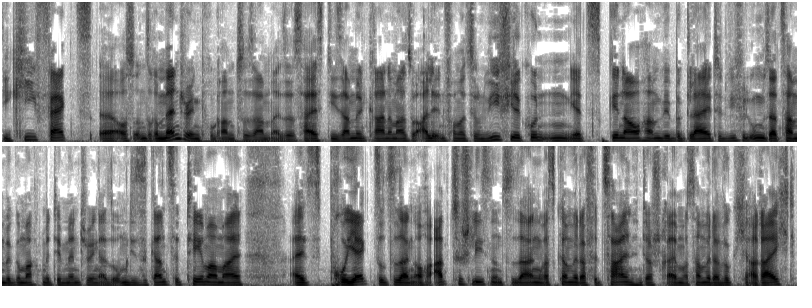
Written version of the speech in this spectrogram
die Key Facts äh, aus unserem Mentoring-Programm zusammen. Also das heißt, die sammelt gerade mal so alle Informationen, wie viel Kunden jetzt genau haben wir begleitet, wie viel Umsatz haben wir gemacht mit dem Mentoring. Also um dieses ganze Thema mal als Projekt sozusagen auch abzuschließen und zu sagen, was können wir da für Zahlen hinterschreiben, was haben wir da wirklich erreicht.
